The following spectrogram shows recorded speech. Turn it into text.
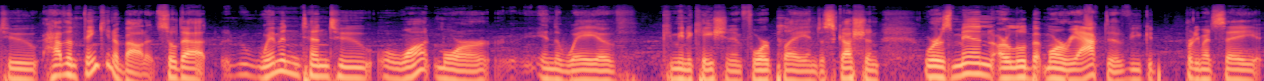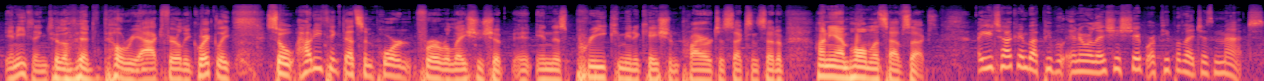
to have them thinking about it so that women tend to want more in the way of communication and foreplay and discussion whereas men are a little bit more reactive. You could pretty much say anything to them and they'll react fairly quickly. So how do you think that's important for a relationship in, in this pre-communication prior to sex instead of honey i'm home let's have sex. Are you talking about people in a relationship or people that just met?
